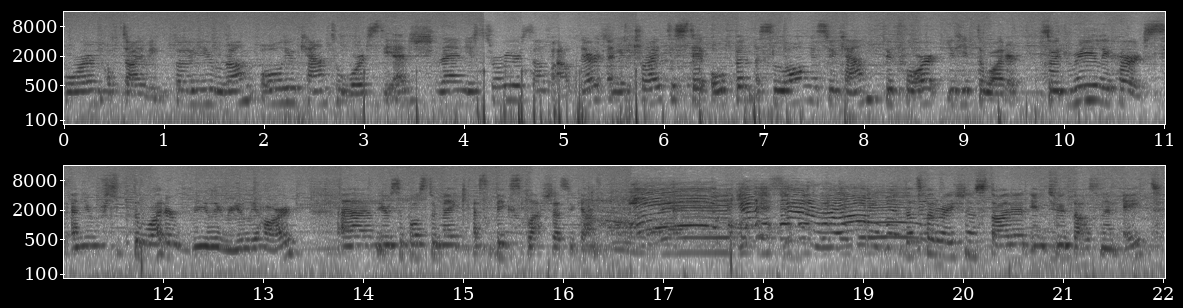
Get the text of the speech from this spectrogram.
Form of diving. So you run all you can towards the edge, then you throw yourself out there and you try to stay open as long as you can before you hit the water. So it really hurts and you hit the water really, really hard. And you're supposed to make as big splash as you can. Dutch Federation started in 2008,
